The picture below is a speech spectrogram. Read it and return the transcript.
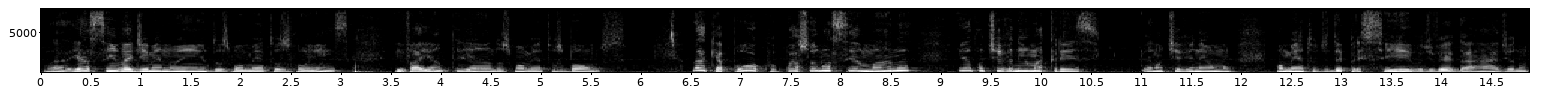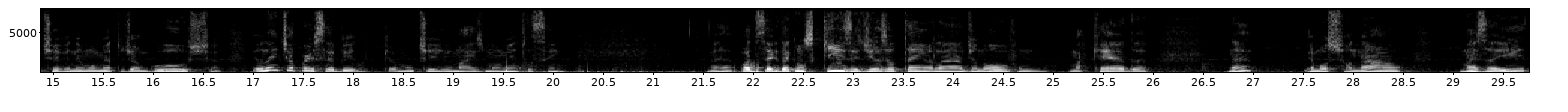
Né? E assim vai diminuindo os momentos ruins e vai ampliando os momentos bons. Daqui a pouco, passou uma semana e eu não tive nenhuma crise. Eu não tive nenhum momento de depressivo de verdade, eu não tive nenhum momento de angústia. Eu nem tinha percebido que eu não tive mais um momento assim. Né? Pode ser que daqui uns 15 dias eu tenha lá de novo uma queda né? emocional, mas aí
